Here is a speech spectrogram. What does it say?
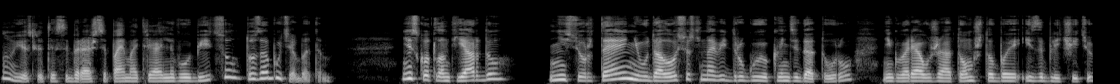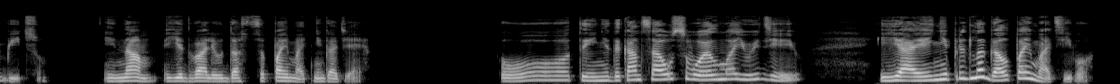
Ну, если ты собираешься поймать реального убийцу, то забудь об этом. Ни Скотланд-Ярду, ни Сюрте не удалось установить другую кандидатуру, не говоря уже о том, чтобы изобличить убийцу и нам едва ли удастся поймать негодяя. О, ты не до конца усвоил мою идею. Я и не предлагал поймать его.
